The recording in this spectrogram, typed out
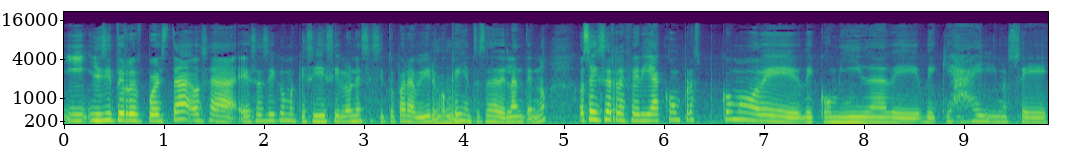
Y, y si tu respuesta, o sea, es así como que sí, sí lo necesito para vivir, ok, Ujú. entonces adelante, ¿no? O sea, y se refería a compras como de, de comida, de, de que hay, no sé,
